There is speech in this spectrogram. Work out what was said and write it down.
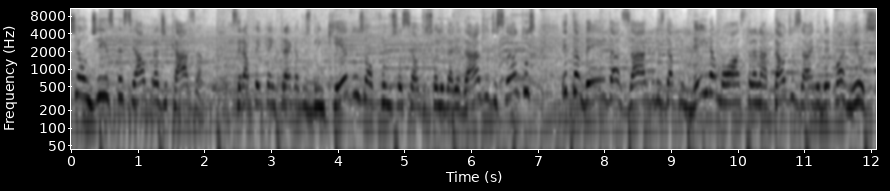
Hoje é um dia especial para de casa. Será feita a entrega dos brinquedos ao Fundo Social de Solidariedade de Santos e também das árvores da primeira mostra Natal Design Decor News.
